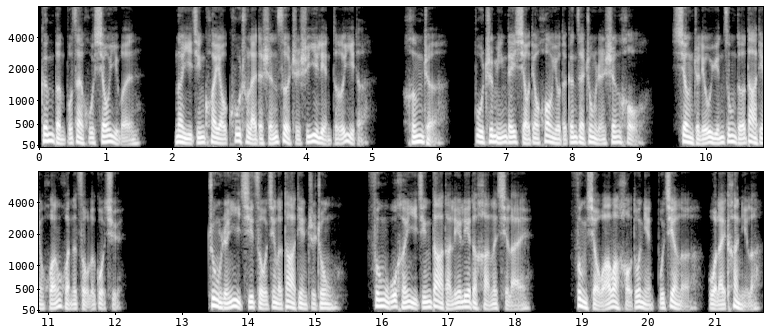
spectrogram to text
根本不在乎萧逸文那已经快要哭出来的神色，只是一脸得意的哼着。不知名得小调晃悠的跟在众人身后，向着流云宗德大殿缓缓的走了过去。众人一起走进了大殿之中，风无痕已经大大咧咧的喊了起来：“凤小娃娃，好多年不见了，我来看你了。”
